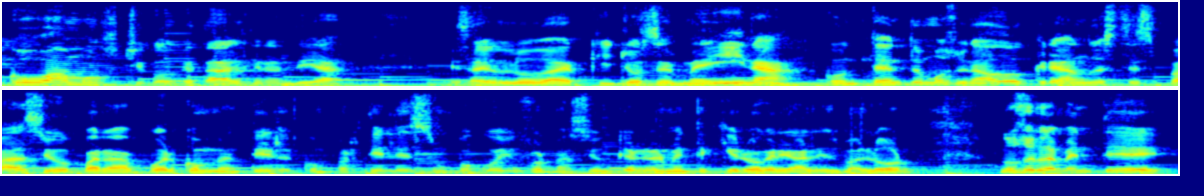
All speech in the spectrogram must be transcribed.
¿cómo vamos chicos? ¿Qué tal? Gran día. Les saludo aquí Joseph Medina, contento, emocionado creando este espacio para poder compartir, compartirles un poco de información que realmente quiero agregarles valor, no solamente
